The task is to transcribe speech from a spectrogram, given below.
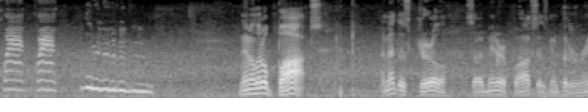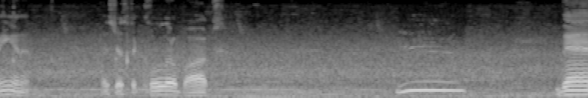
Quack, quack. Then a little box. I met this girl, so I made her a box. I was going to put a ring in it. It's just a cool little box. Mm. Then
